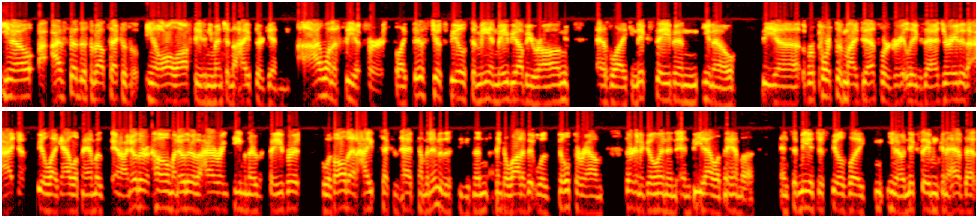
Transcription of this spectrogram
You know, I've said this about Texas, you know, all off season. You mentioned the hype they're getting. I want to see it first. Like this just feels to me, and maybe I'll be wrong, as like Nick Saban, you know, the uh, reports of my death were greatly exaggerated. I just feel like Alabama's, and I know they're at home. I know they're the higher ranked team and they're the favorite. But with all that hype Texas had coming into the season, I think a lot of it was built around they're going to go in and, and beat Alabama. And to me, it just feels like you know Nick Saban's going to have that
